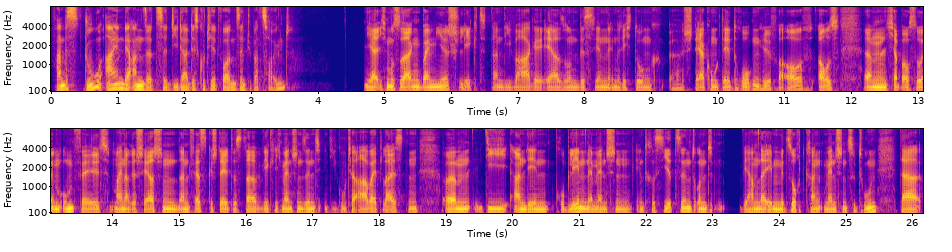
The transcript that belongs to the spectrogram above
Fandest du einen der Ansätze, die da diskutiert worden sind, überzeugend? Ja, ich muss sagen, bei mir schlägt dann die Waage eher so ein bisschen in Richtung äh, Stärkung der Drogenhilfe auf, aus. Ähm, ich habe auch so im Umfeld meiner Recherchen dann festgestellt, dass da wirklich Menschen sind, die gute Arbeit leisten, ähm, die an den Problemen der Menschen interessiert sind und wir haben da eben mit suchtkranken Menschen zu tun. Da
